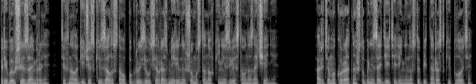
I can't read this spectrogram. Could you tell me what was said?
Прибывшие замерли, Технологический зал снова погрузился в размеренный шум установки неизвестного назначения. Артём аккуратно, чтобы не задеть или не наступить на ростки плоти,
